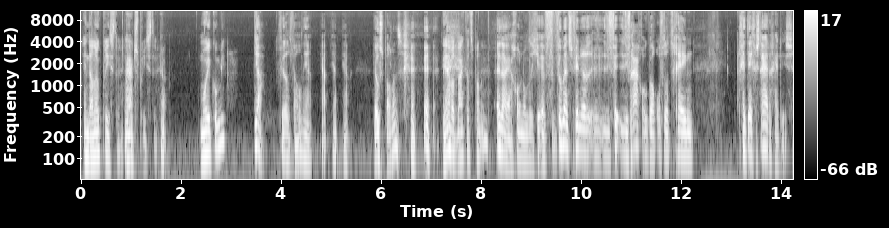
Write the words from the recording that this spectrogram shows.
En dan ook priester, aartspriester. Ja. Mooie combi? Ja, ik vind dat wel, ja. ja, ja, ja. Heel spannend. ja, wat maakt dat spannend? En nou ja, gewoon omdat je... Veel mensen vinden, die vragen ook wel of dat geen, geen tegenstrijdigheid is.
